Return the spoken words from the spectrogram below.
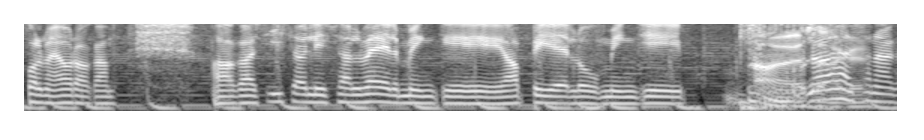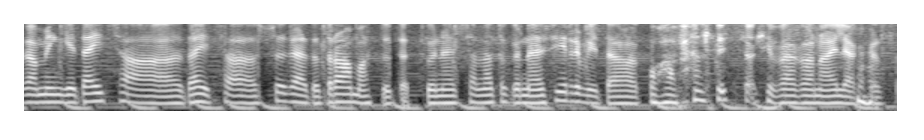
kolme euroga. aga siis oli seal veel mingi abielu, mingi No, no ühesõnaga. mingi täitsa, täitsa sõgedad raamatud, et kui need seal natukene sirvida koha peal, siis see oli väga naljakas.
